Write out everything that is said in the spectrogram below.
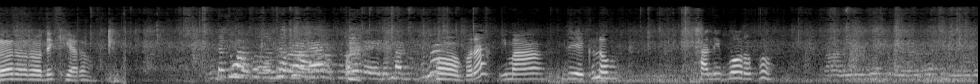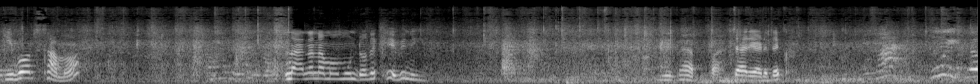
ର ଦେଖିଆ ର ହଁ ପରା ଇ ମା ଦେଖିଲ ଖାଲି ବରଫ କି ବର୍ଷା ମ ନା ନା ମୋ ମୁଣ୍ଡ ଦେଖେଇବିନି જી બાપા ચારિયાડે દેખો ନାଇଁ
